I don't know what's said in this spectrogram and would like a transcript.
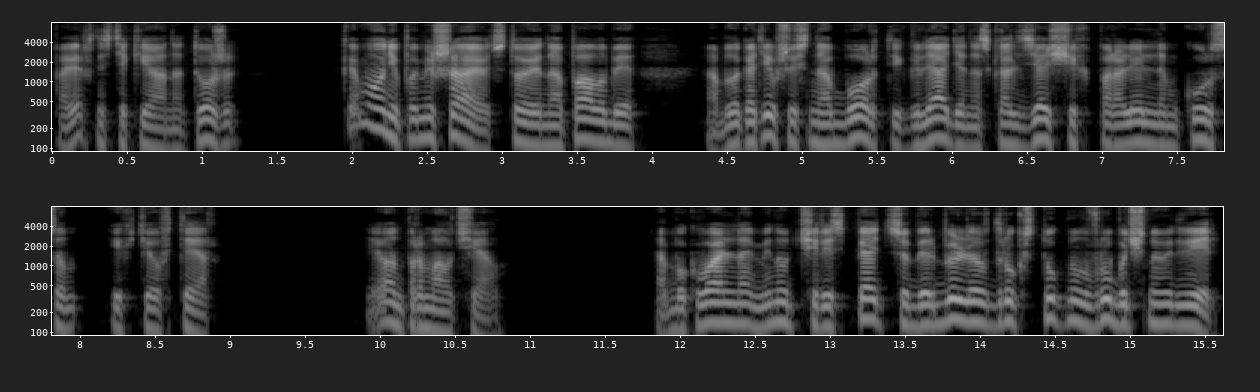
поверхность океана тоже. Кому они помешают, стоя на палубе, облокотившись на борт и глядя на скользящих параллельным курсом их Ихтиофтер? И он промолчал. А буквально минут через пять Субербюллер вдруг стукнул в рубочную дверь.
